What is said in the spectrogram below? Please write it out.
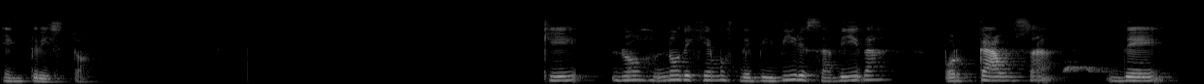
en Cristo. Que no, no dejemos de vivir esa vida por causa de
